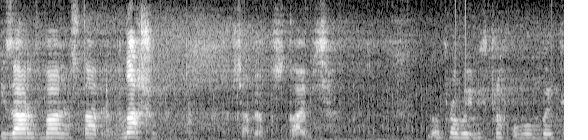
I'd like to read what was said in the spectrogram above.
І зараз база стане нашу. Все, ми опускаємося. Ми пробуємо їх трохи побомбити.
